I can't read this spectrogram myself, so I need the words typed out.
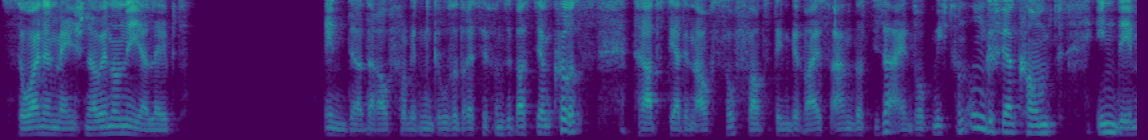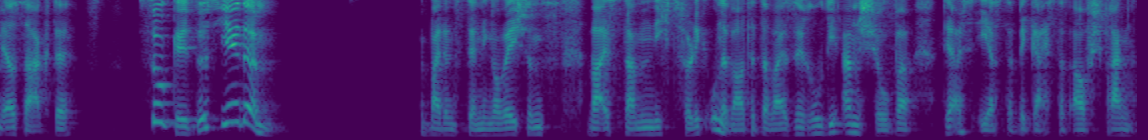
so einen Menschen habe ich noch nie erlebt. In der darauffolgenden Grußadresse von Sebastian Kurz trat der denn auch sofort den Beweis an, dass dieser Eindruck nicht von ungefähr kommt, indem er sagte, so geht es jedem. Bei den Standing Ovations war es dann nicht völlig unerwarteterweise Rudi Anschober, der als erster begeistert aufsprang.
